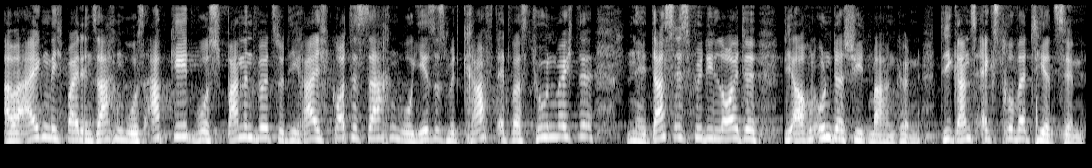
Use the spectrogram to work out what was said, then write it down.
Aber eigentlich bei den Sachen, wo es abgeht, wo es spannend wird, so die Reich Gottes Sachen, wo Jesus mit Kraft etwas tun möchte, nee, das ist für die Leute, die auch einen Unterschied machen können, die ganz extrovertiert sind,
